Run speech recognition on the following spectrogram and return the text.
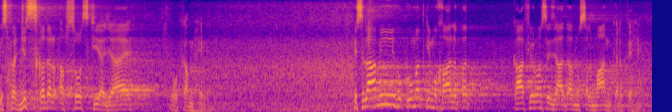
इस पर जिस कदर अफसोस किया जाए, वो कम है। इस्लामी हुकूमत की मुखालफत काफिरों से ज़्यादा मुसलमान करते हैं।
